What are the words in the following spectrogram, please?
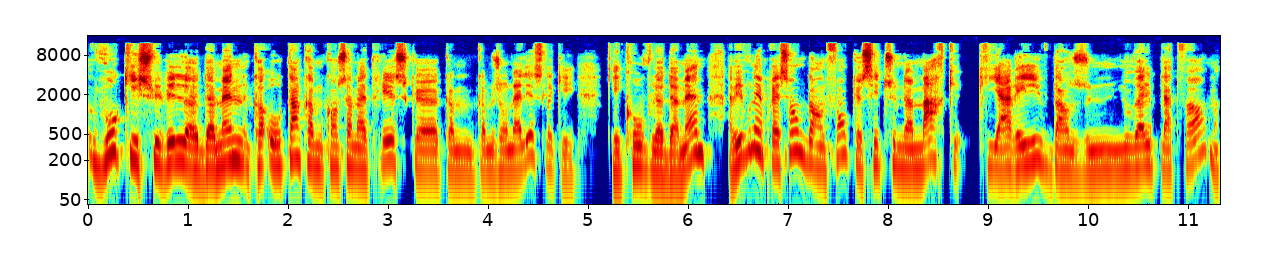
Vous qui suivez le domaine autant comme consommatrice que comme, journaliste là, qui, qui couvre le domaine, avez-vous l'impression, dans le fond, que c'est une marque qui arrive dans une nouvelle plateforme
